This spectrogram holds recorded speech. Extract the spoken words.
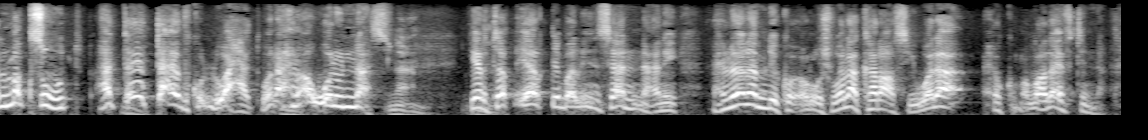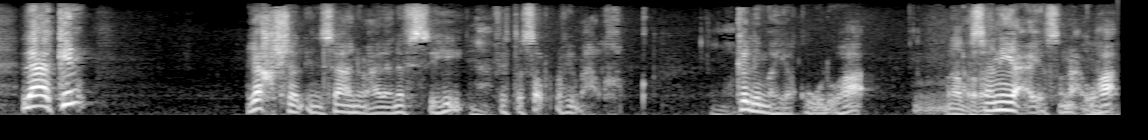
المقصود حتى يتعظ كل واحد. ونحن أول الناس. نعم. يرتق يرقب الإنسان يعني نحن لا نملك عروش ولا كراسي ولا حكم الله لا يفتنا لكن يخشى الإنسان على نفسه نعم. في التصرف مع الخلق. الله. كلمة يقولها صنيعة يصنعها نعم.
